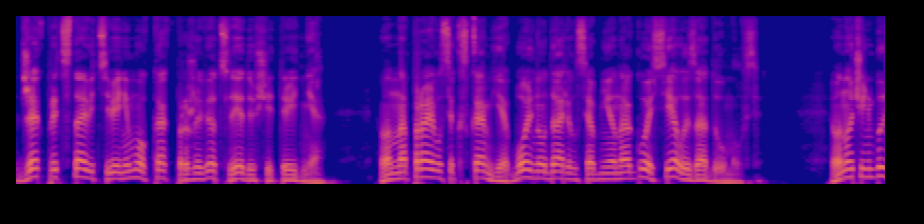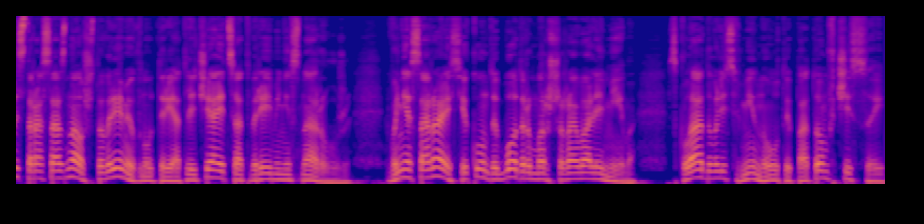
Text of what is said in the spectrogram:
Джек представить себе не мог, как проживет следующие три дня. Он направился к скамье, больно ударился об нее ногой, сел и задумался. Он очень быстро осознал, что время внутри отличается от времени снаружи. Вне сарая секунды бодро маршировали мимо, складывались в минуты, потом в часы.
